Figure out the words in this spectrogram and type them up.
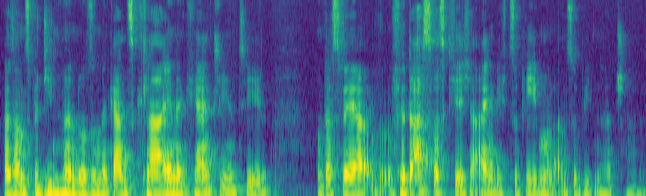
Weil sonst bedient man nur so eine ganz kleine Kernklientel. Und das wäre für das, was Kirche eigentlich zu geben und anzubieten hat, schade.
